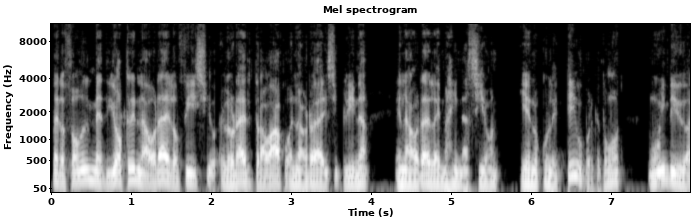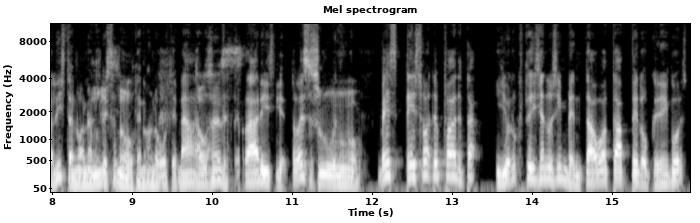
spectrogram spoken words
pero somos mediocres en la hora del oficio, en la hora del trabajo, en la hora de la disciplina, en la hora de la imaginación y en lo colectivo, porque somos muy individualistas, no hablamos de no, no hablamos de nada, de Ferraris y todo eso. ¿Ves? Eso hace falta, y yo lo que estoy diciendo es inventado acá, pero lo que digo es,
